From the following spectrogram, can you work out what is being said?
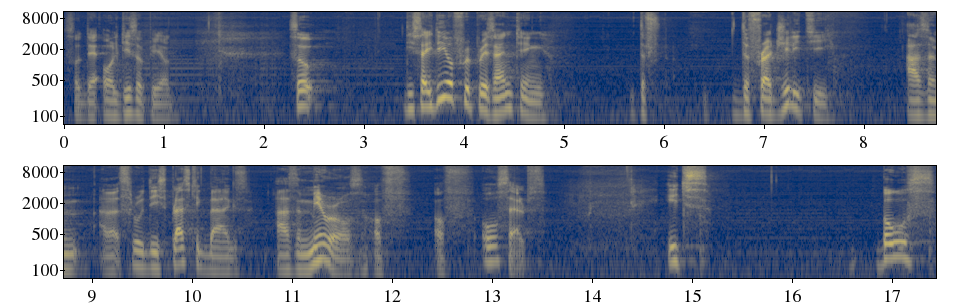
so they all disappeared. So this idea of representing the, the fragility as a, uh, through these plastic bags as mirrors of, of ourselves. It's both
